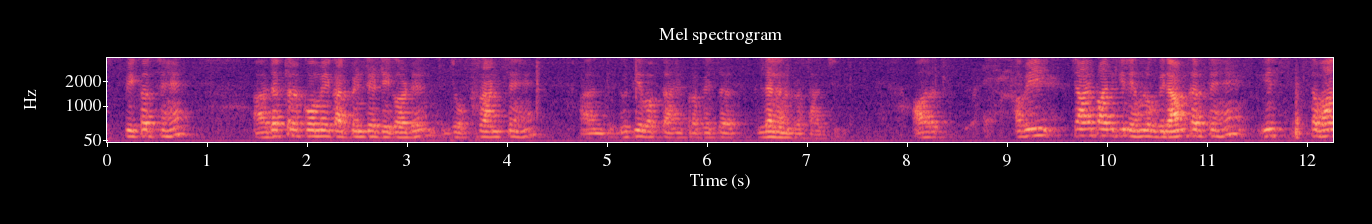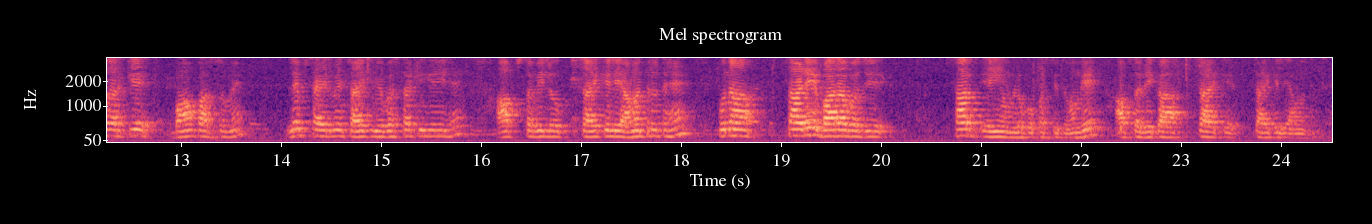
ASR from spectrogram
स्पीकर्स हैं। Doctor Come Carpentier de Gourdon जो फ्रांस से हैं द्वितीय वक्ता हैं प्रोफेसर ललन प्रसाद जी। और अभी चाय पान के लिए हम लोग विराम करते हैं। इस सभागार के बाम पार्श्व में लेफ़्ट साइड में चाय की व्यवस्था की गई है। आप सभी लोग चाय के लिए आमंत्रित हैं। पुनः साढ़े बारह बजे सार्प यही हम लोग उपस्थित होंगे। आप सभी का चाय के चाय के लिए आमंत्रित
